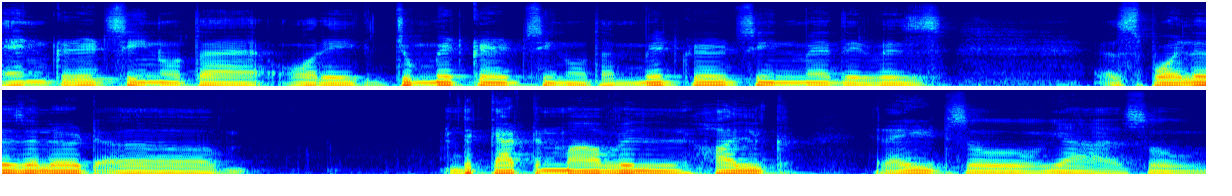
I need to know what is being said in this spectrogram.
एंड क्रेडिट सीन होता है और एक जो मिड क्रेडिट सीन होता है मिड क्रेडिट सीन में there was spoilers alert the Captain Marvel, Hulk, right? So yeah, so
